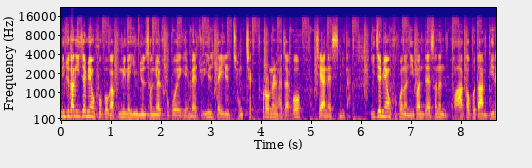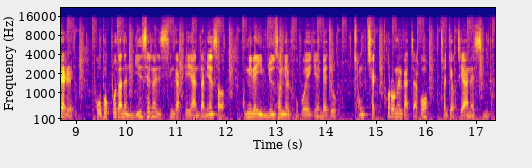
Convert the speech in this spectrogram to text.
민주당 이재명 후보가 국민의힘 윤석열 후보에게 매주 1대1 정책 토론을 하자고 제안했습니다. 이재명 후보는 이번 대선은 과거보다 미래를 보복보다는 민생을 생각해야 한다면서 국민의힘 윤석열 후보에게 매주 정책 토론을 갖자고 전격 제안했습니다.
